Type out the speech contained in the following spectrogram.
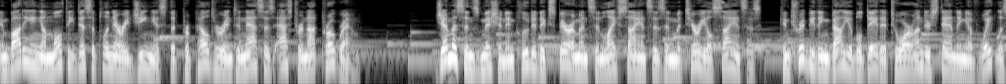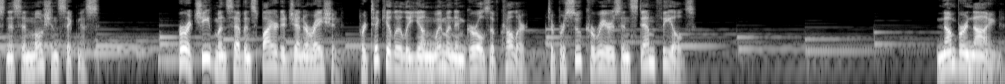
embodying a multidisciplinary genius that propelled her into NASA's astronaut program. Jemison's mission included experiments in life sciences and material sciences, contributing valuable data to our understanding of weightlessness and motion sickness. Her achievements have inspired a generation, particularly young women and girls of color, to pursue careers in STEM fields. Number 9.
